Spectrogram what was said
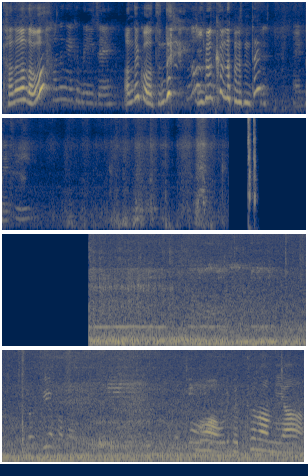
가능하다고? 가능해 근데 이제 안 될 것 같은데? 이만큼 남는데? 네, 되지. 와, 우리 베트남이야.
